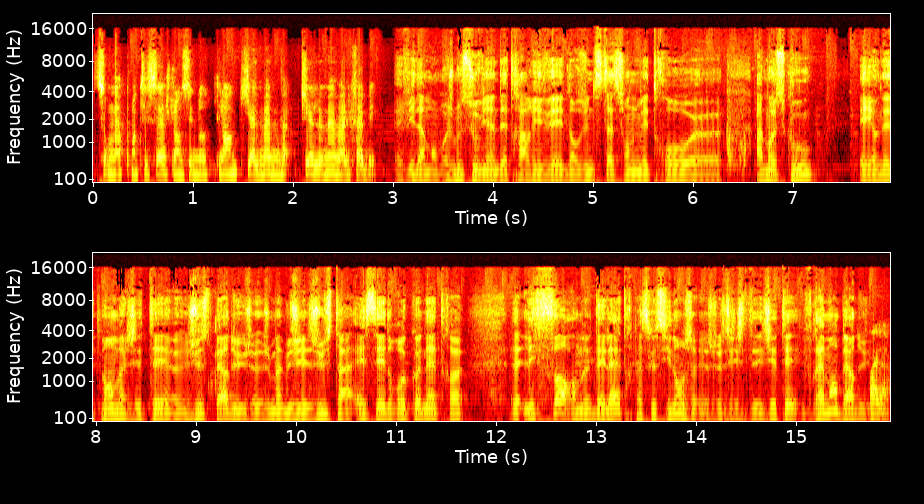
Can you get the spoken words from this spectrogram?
son apprentissage dans une autre langue qui a le même, qui a le même alphabet. Évidemment. Moi, je me souviens d'être arrivé dans une station de métro à Moscou. Et honnêtement, bah, j'étais juste perdu. Je, je m'amusais juste à essayer de reconnaître les formes des lettres parce que sinon, j'étais vraiment perdu. Voilà.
